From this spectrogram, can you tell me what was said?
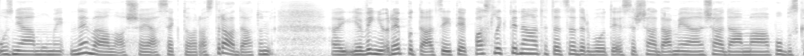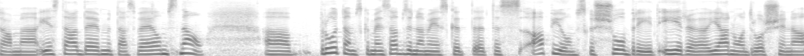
uzņēmumi nevēlas šajā sektorā strādāt. Un, ja viņu reputācija tiek pasliktināta, tad sadarboties ar šādām, šādām publiskām iestādēm tās vēlmes nav. Protams, ka mēs apzināmies, ka tas apjoms, kas šobrīd ir jānodrošina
